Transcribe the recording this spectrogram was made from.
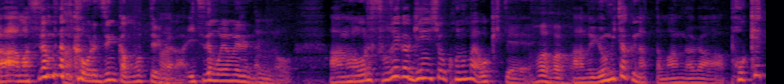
ああまあスラムダンクは俺全巻持ってるから、い、つでも読めるんだけど、あの俺それが現象この前起きて、はいはいはい。あの読みたくなった漫画が「ポケッ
